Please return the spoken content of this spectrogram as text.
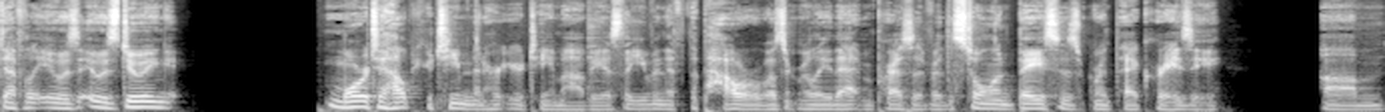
definitely it was it was doing more to help your team than hurt your team, obviously, even if the power wasn't really that impressive or the stolen bases weren't that crazy. Um,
